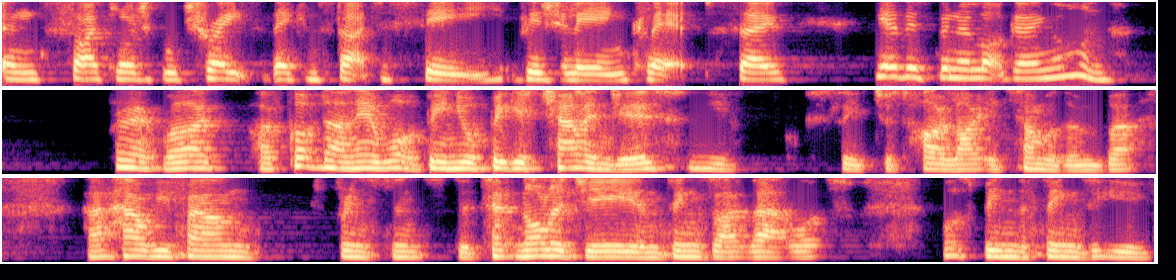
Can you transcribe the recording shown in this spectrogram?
and psychological traits that they can start to see visually in clips. So, yeah, there's been a lot going on. Brilliant. Well, I've got down here what have been your biggest challenges. You've obviously just highlighted some of them, but how have you found, for instance, the technology and things like that? What's what's been the things that you've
